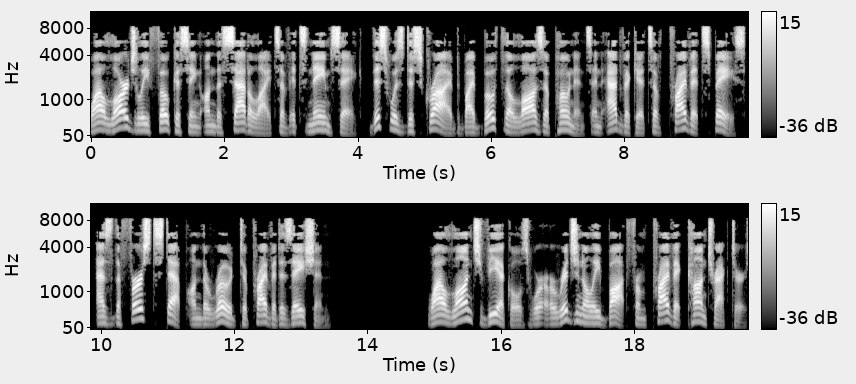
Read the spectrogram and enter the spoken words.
While largely focusing on the satellites of its namesake, this was described by both the law's opponents and advocates of private space, as the first step on the road to privatization. While launch vehicles were originally bought from private contractors,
